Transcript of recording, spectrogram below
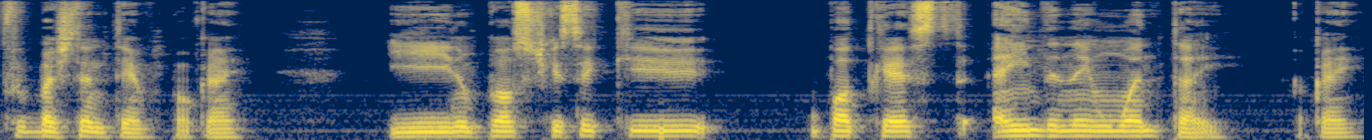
foi bastante tempo, ok? E não posso esquecer que o podcast ainda nem um ano tem, ok?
